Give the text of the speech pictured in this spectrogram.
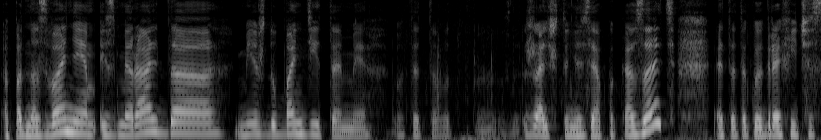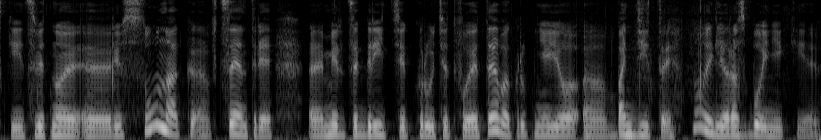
под названием «Эсмеральда между бандитами». Вот это вот э, жаль, что нельзя показать. Это такой графический цветной э, рисунок. В центре э, Мирца Гритти крутит фуэте, вокруг нее бандиты, ну или разбойники.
